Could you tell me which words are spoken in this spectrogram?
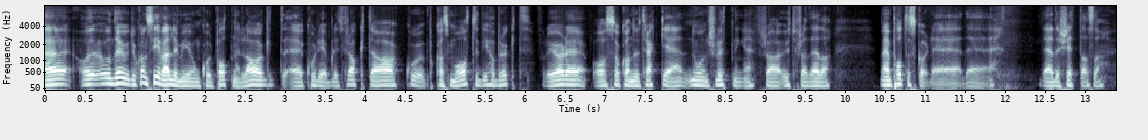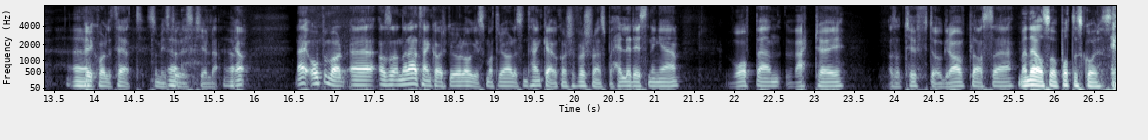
Eh, og og det, du kan si veldig mye om hvor potten er lagd, eh, hvor de er blitt frakta, hvilken måte de har brukt for å gjøre det, og så kan du trekke noen slutninger fra, ut fra det. da. Men potteskår, det, det, det er det shit, altså. Eh, Høy kvalitet som historisk kilde. Ja. Ja. Nei, åpenbart. Eh, altså, når jeg tenker arkeologisk materiale, så tenker jeg jo kanskje først og fremst på helleristninger, våpen, verktøy. Altså tufte og gravplasser. Men det er altså potteskår. Så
